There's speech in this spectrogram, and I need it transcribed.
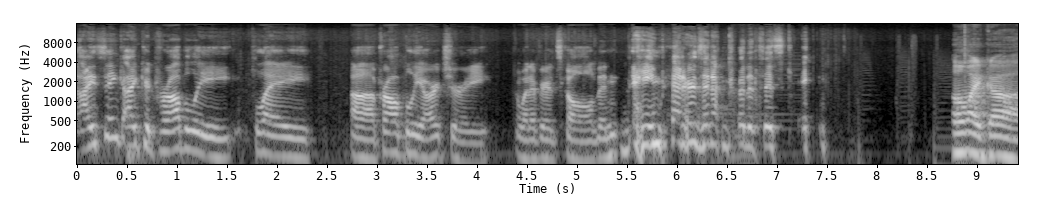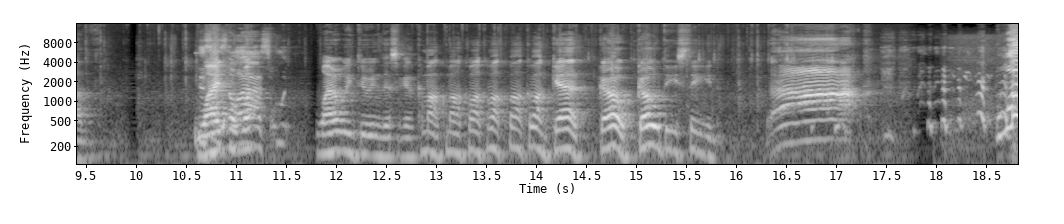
I think I could probably play, uh, probably archery, whatever it's called, and aim better than I'm good at this game. Oh my god. This Why, why, why are we doing this again? Come on, come on, come on, come on, come on, come on, get. Go, go, these things. Ah! what?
